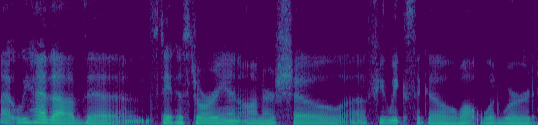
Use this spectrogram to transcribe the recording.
Uh, we had uh, the state historian on our show a few weeks ago, Walt Woodward,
